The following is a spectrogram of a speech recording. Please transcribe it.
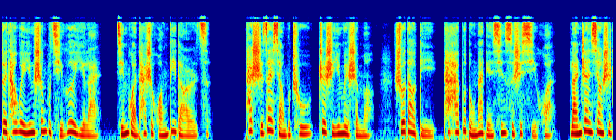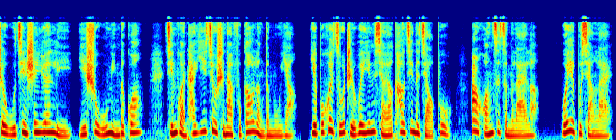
对他魏婴生不起恶意来。尽管他是皇帝的儿子，他实在想不出这是因为什么。说到底，他还不懂那点心思是喜欢。蓝湛像是这无尽深渊里一束无名的光，尽管他依旧是那副高冷的模样。也不会阻止魏婴想要靠近的脚步。二皇子怎么来了？我也不想来，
